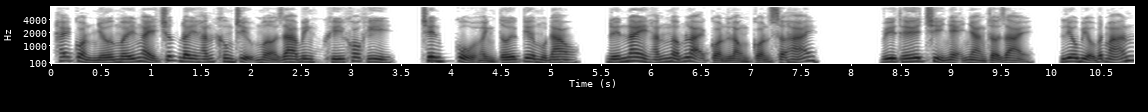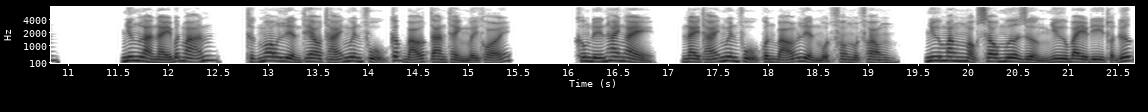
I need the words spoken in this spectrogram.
hay còn nhớ mấy ngày trước đây hắn không chịu mở ra binh khí kho khi, trên cổ hành tới kia một đao, đến nay hắn ngẫm lại còn lòng còn sợ hãi. Vì thế chỉ nhẹ nhàng thở dài, liêu biểu bất mãn. Nhưng là này bất mãn, thực mau liền theo Thái Nguyên Phủ cấp báo tan thành mây khói. Không đến hai ngày, này Thái Nguyên Phủ quân báo liền một phong một phong, như măng mọc sau mưa dường như bay đi thuận đức.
